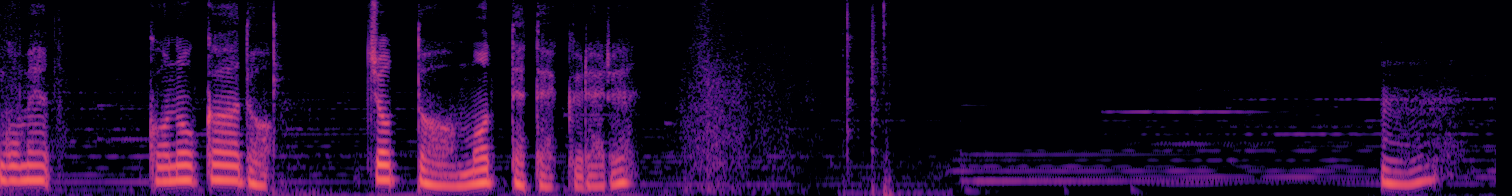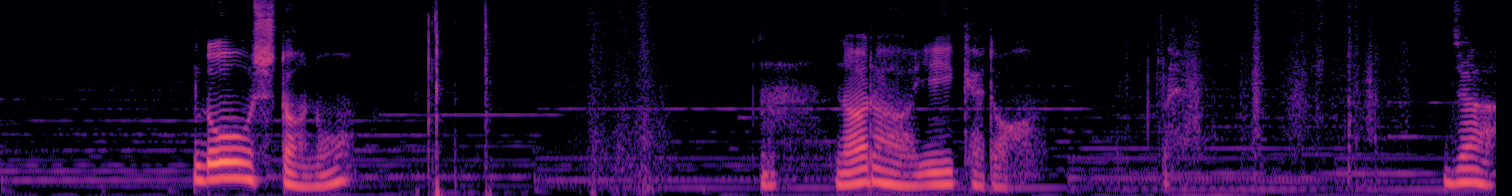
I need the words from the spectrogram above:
ごめん。このカードちょっと持っててくれる？ん？どうしたの？ならいいけど。じゃ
